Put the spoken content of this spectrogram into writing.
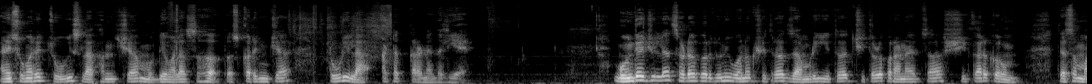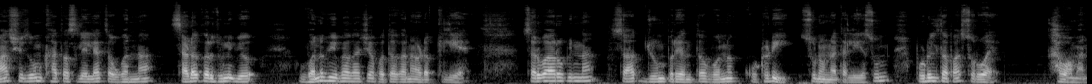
आणि सुमारे चोवीस लाखांच्या मुद्देमालासह तस्करींच्या टोळीला अटक करण्यात आली आहे. गोंदिया जिल्ह्यात सडक अर्जुनी वनक्षेत्रात जांभळी इथं चितळ प्राण्याचा शिकार करून त्याचं मांस शिजवून खात असलेल्या चौघांना सडक अर्जुनी व्य वन विभागाच्या पथकानं अटक केली आहे. सर्व आरोपींना सात जूनपर्यंत वन कोठडी सुनावण्यात आली असून पुढील तपास सुरू आहे. हवामान.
